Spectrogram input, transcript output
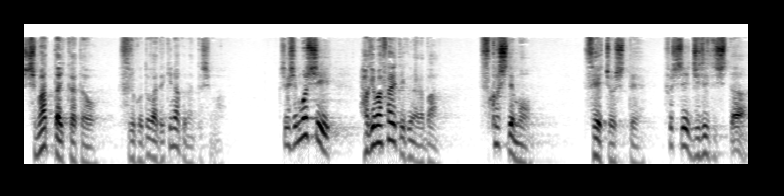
締まった生き方をすることができなくなってしまう。しかしもし励まされていくならば少しでも成長してそして自立した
